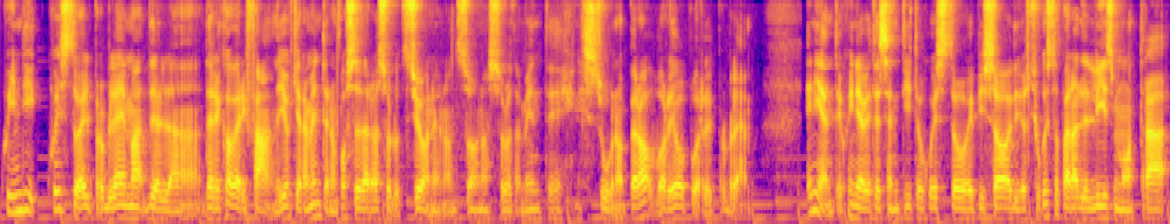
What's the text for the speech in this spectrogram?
Quindi questo è il problema del, del, recovery fund. Io chiaramente non posso dare la soluzione, non sono assolutamente nessuno, però volevo porre il problema. E niente, quindi avete sentito questo episodio su questo parallelismo tra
